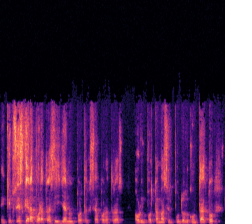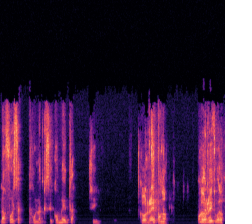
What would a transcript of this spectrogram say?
en que pues, es que era por atrás y ya no importa que sea por atrás, ahora importa más el punto de contacto, la fuerza con la que se cometa, ¿sí? Correcto. Correcto.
